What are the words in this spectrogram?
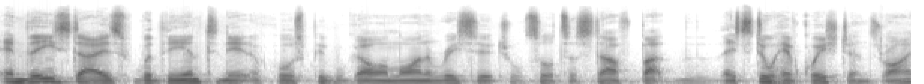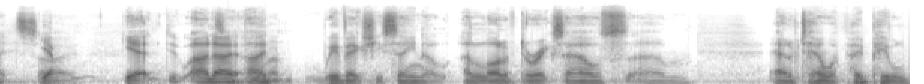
And these days, with the internet, of course, people go online and research all sorts of stuff, but they still have questions, right? So yep. yeah, I don't. I, we've actually seen a, a, lot of direct sales. Um, out of town with people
